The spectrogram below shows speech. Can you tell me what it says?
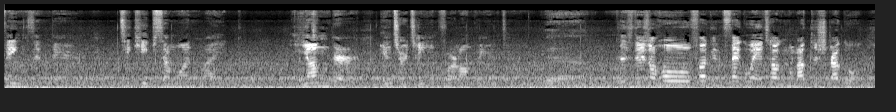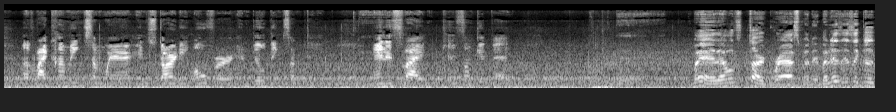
things in there to keep someone like younger entertained for a long period of time. Yeah. Because there's a whole fucking segue talking about the struggle of like coming somewhere and starting over and building something. And it's like, kids don't get that. Yeah. But yeah, they'll start grasping it. But it's, it's a good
